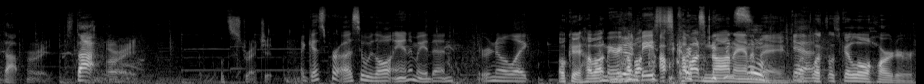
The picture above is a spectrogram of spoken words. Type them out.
Stop. All right, Stop. all right. Let's stretch it. I guess for us it was all anime then. There were no like. Okay, how about American-based how, about- how about non-anime? Yeah. Let, let's let's get a little harder.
